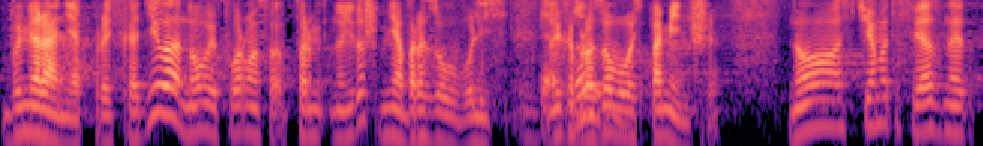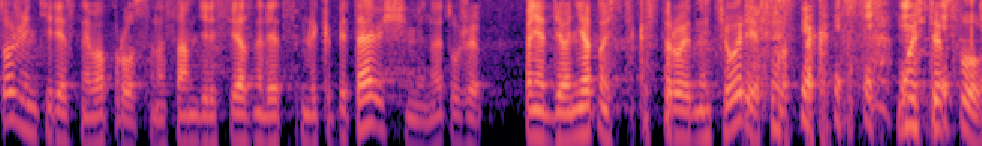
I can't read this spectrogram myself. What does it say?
вымирание происходило, новые формы, ну не то, чтобы не образовывались, да, но их ну... образовывалось поменьше. Но с чем это связано, это тоже интересный вопрос. На самом деле, связано ли это с млекопитающими, но это уже, понятное дело, не относится к астероидной теории, просто так мысли вслух.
